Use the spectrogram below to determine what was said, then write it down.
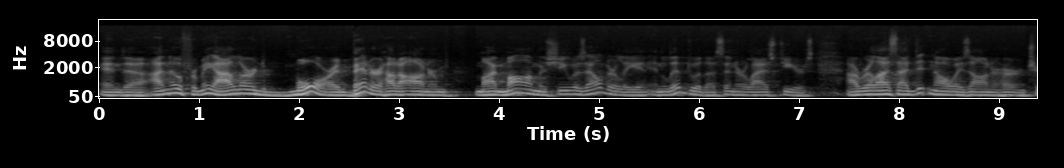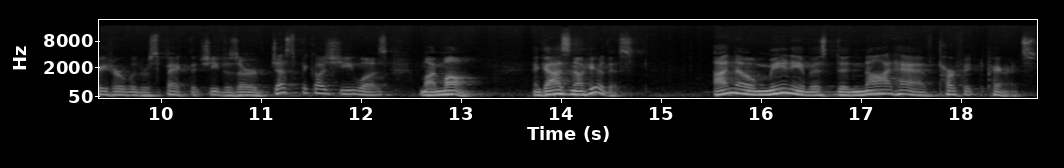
And uh, I know for me, I learned more and better how to honor my mom as she was elderly and, and, lived with us in her last years. I realized I didn't always honor her and treat her with respect that she deserved just because she was my mom. And guys, now hear this. I know many of us did not have perfect parents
